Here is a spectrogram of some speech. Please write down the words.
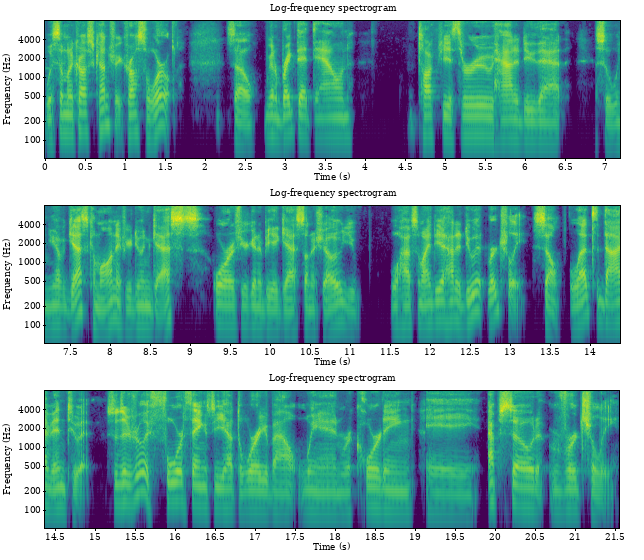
with someone across the country, across the world? So, I'm going to break that down, talk to you through how to do that. So, when you have a guest come on, if you're doing guests or if you're going to be a guest on a show, you will have some idea how to do it virtually. So, let's dive into it. So there's really four things that you have to worry about when recording a episode virtually.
